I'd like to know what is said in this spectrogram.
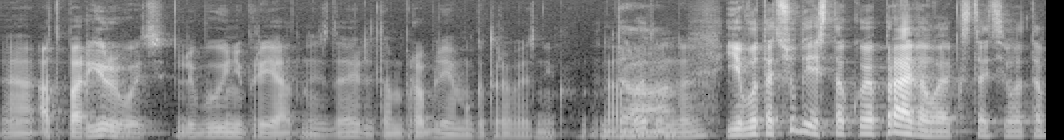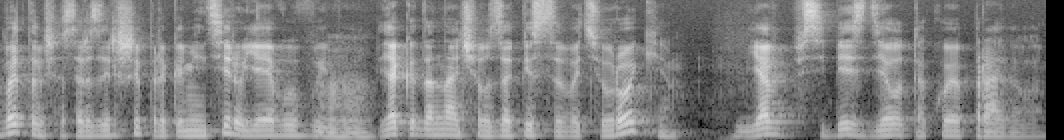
отпарировать любую неприятность, да, или там проблему, которая возникла. Да. Об этом, да? И вот отсюда есть такое правило, кстати, вот об этом сейчас разреши, прокомментирую, я его выберу. Ага. Я когда начал записывать уроки, я в себе сделал такое правило.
